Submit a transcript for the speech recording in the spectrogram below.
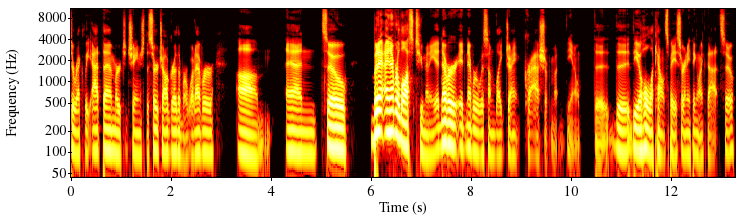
directly at them or to change the search algorithm or whatever. Um, and so, but I, I, never lost too many. It never, it never was some like giant crash of, you know, the, the, the whole account space or anything like that. So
